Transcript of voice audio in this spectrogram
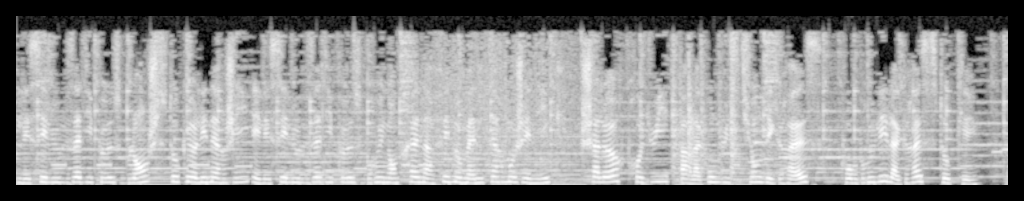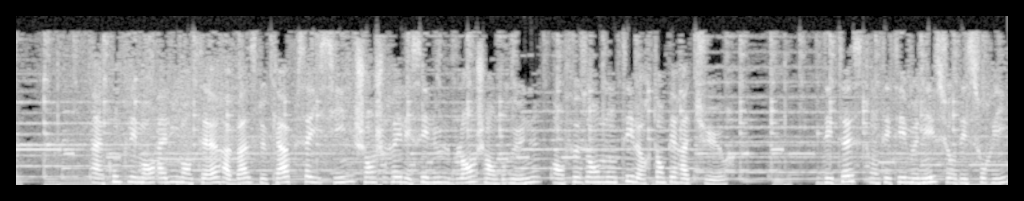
les cellules adipeuses blanches stockent l'énergie et les cellules adipeuses brunes entraînent un phénomène thermogénique, chaleur produite par la combustion des graisses, pour brûler la graisse stockée. Un complément alimentaire à base de capsaïcine changerait les cellules blanches en brunes, en faisant monter leur température. Des tests ont été menés sur des souris,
